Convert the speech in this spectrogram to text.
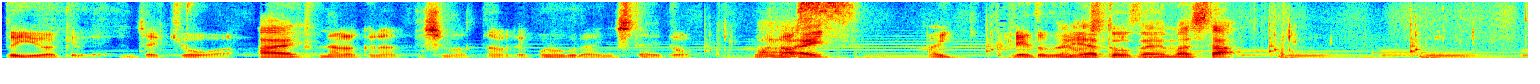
というわけで、じゃあ今日ははい。長くなってしまったので、このぐらいにしたいと思います。はい。ありがとうございましたありがとうご。ざいました。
